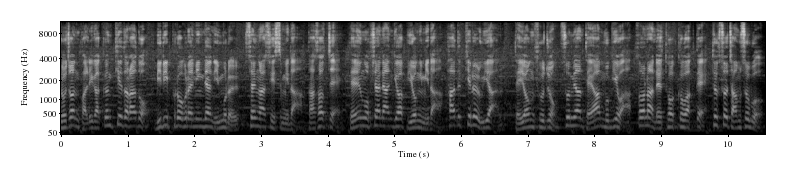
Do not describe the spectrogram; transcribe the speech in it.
교전 관리가 끊기더라도 미리 프로그래밍된 임무를 수행할 수 있습니다. 다섯째, 대응 옵션의 한계와 비용입니다. 하드키를 위한 대형 수중, 수면 대함 무기와 소나 네트워크 확대, 특수 잠수부,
